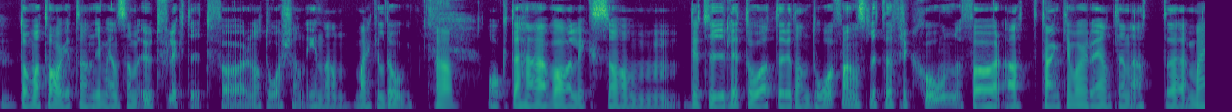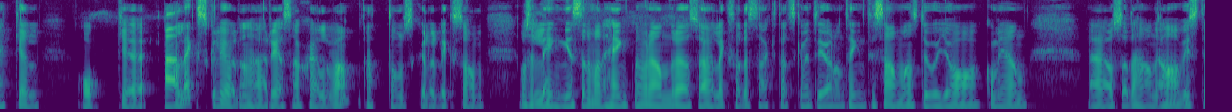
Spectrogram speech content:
Mm. De har tagit en gemensam utflykt dit för något år sedan innan Michael dog. Ja. Och det här var liksom, det är tydligt då att det redan då fanns lite friktion för att tanken var ju då egentligen att Michael och eh, Alex skulle göra den här resan själva. Att de skulle liksom, det var så länge sedan de hade hängt med varandra så Alex hade sagt att ska vi inte göra någonting tillsammans du och jag, kom igen. Eh, och så hade han, ja visst,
